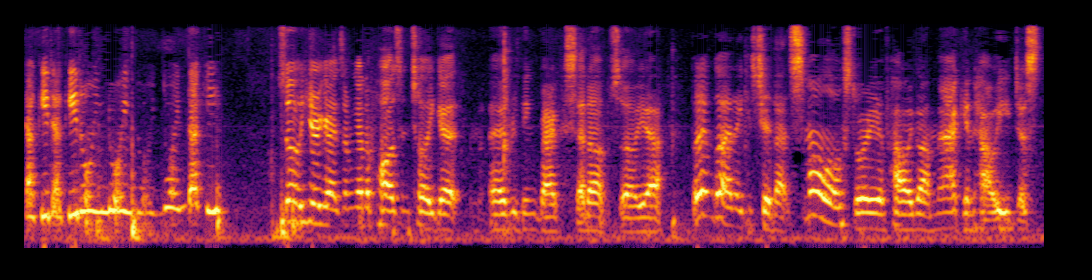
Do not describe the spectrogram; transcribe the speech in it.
Ducky, ducky, doing, doing, doing, doing, ducky. So here, guys, I'm gonna pause until I get everything back set up. So yeah, but I'm glad I could share that small little story of how I got Mac and how he just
